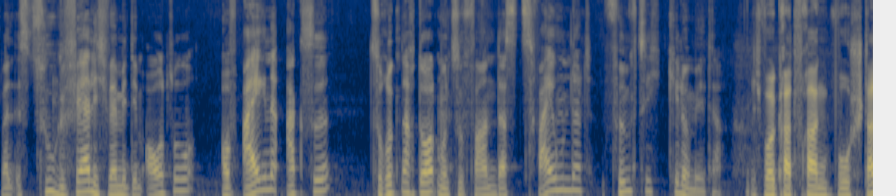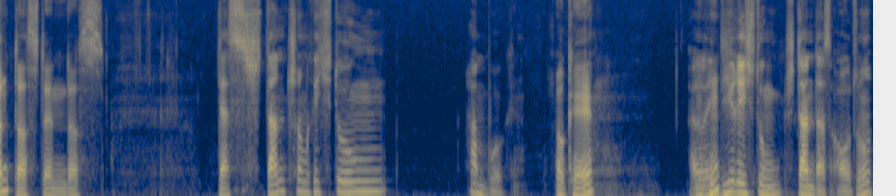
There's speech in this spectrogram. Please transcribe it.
weil es zu gefährlich wäre, mit dem Auto auf eigene Achse zurück nach Dortmund zu fahren. Das 250 Kilometer. Ich wollte gerade fragen, wo stand das denn? Das. Das stand schon Richtung Hamburg. Okay. Also Mhm. in die Richtung stand das Auto.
